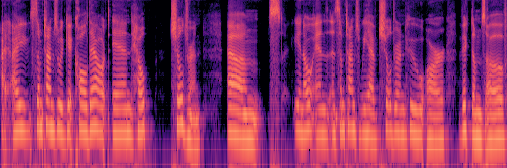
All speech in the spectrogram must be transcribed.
I, I sometimes would get called out and help children. Um, you know, and, and sometimes we have children who are victims of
